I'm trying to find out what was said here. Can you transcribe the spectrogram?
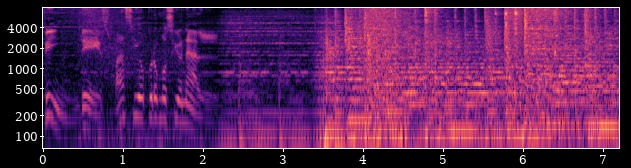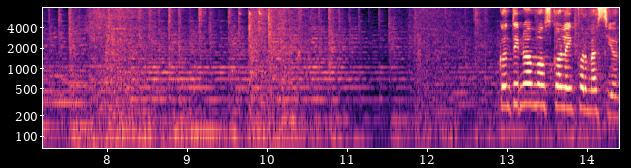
Fin de espacio promocional. Continuamos con la información.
